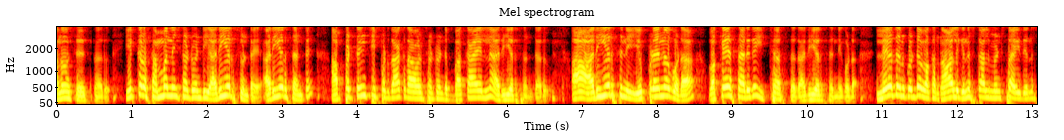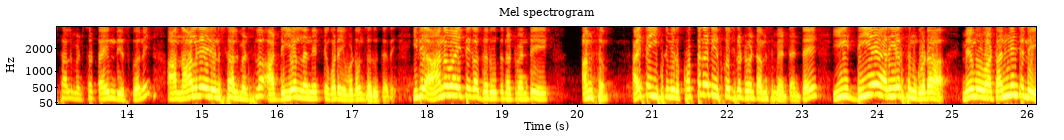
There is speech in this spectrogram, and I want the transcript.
అనౌన్స్ చేసినారు ఇక్కడ సంబంధించినటువంటి అరియర్స్ ఉంటాయి. అరియర్స్ అంటే అప్పటి నుంచి ఇప్పటి దాకా రావాల్సినటువంటి బకాయిల్ని అరియర్స్ అంటారు. ఆ అరియర్స్ని ఎప్పుడైనా కూడా ఒకేసారిగా ఇచ్చేస్తారు అరియర్స్ అన్ని కూడా. లేదనుకుంటే ఒక నాలుగు ఇన్స్టాల్మెంట్స్ ఐదు ఇన్స్టాల్మెంట్స్ టైం తీసుకొని ఆ నాలుగైదు ఇన్స్టాల్మెంట్స్లో ఆ డిఎల్ అన్నింటిని కూడా ఇవ్వడం జరుగుతుంది. ఇది ఆనవాయితీగా జరుగుతున్నటువంటి అంశం. అయితే ఇప్పుడు మీరు కొత్తగా తీసుకొచ్చినటువంటి అంశం ఏంటంటే ఈ డిఏ అరియర్స్ని కూడా మేము వాటన్నింటినీ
